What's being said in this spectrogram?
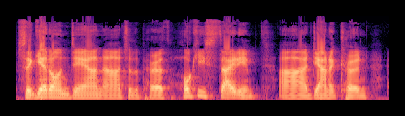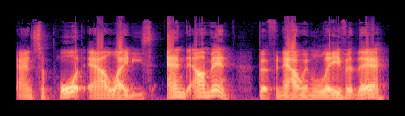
So get on down uh, to the Perth Hockey Stadium uh, down at Curtin and support our ladies and our men. But for now, we're going to leave it there.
